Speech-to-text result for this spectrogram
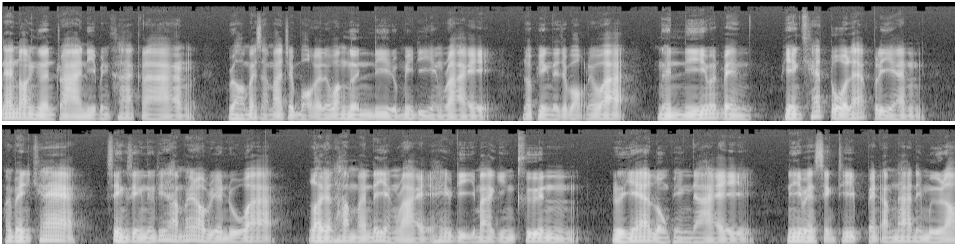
แน่นอนเงินตรานี้เป็นค่ากลาง เราไม่สามารถจะบอกได้เลยว่าเงินดีหรือไม่ดีอย่างไร เราเพียงแต่จะบอกได้ว่า เงินนี้มันเป็นเพียงแค่ตัวแลกเปลี่ยน มันเป็นแค่สิ่งสิ่งหนึ่งที่ทำให้เราเรียนรู้ว่า เราจะทำมันได้อย่างไรให้ดีมากยิ่งขึ้น หรือแย่ลงเพียงใด นี่เป็นสิ่งที่เป็นอำนาจในมือเรา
